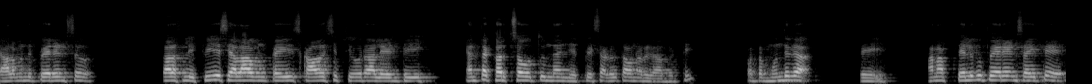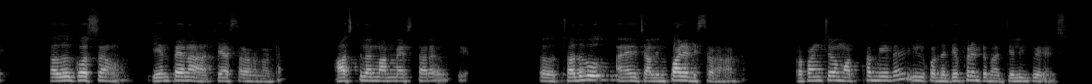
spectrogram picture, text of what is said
చాలామంది పేరెంట్స్ అసలు ఈ ఫీజెస్ ఎలా ఉంటాయి? స్కాలర్షిప్స్ వివరాలు ఏంటి? ఎంత ఖర్చు అవుతుంది అని చెప్పేసి అడుగుతూ ఉన్నారు కాబట్టి కొంత ముందుగా మన తెలుగు పేరెంట్స్ అయితే చదువు కోసం ఎంతైనా చేస్తారనమాట ఆస్తులను అమ్మేస్తారు సో చదువు అనేది చాలా ఇంపార్టెంట్ ఇస్తారు అనమాట ప్రపంచం మొత్తం మీద వీళ్ళు కొంత డిఫరెంట్ మన తెలుగు పేరెంట్స్.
